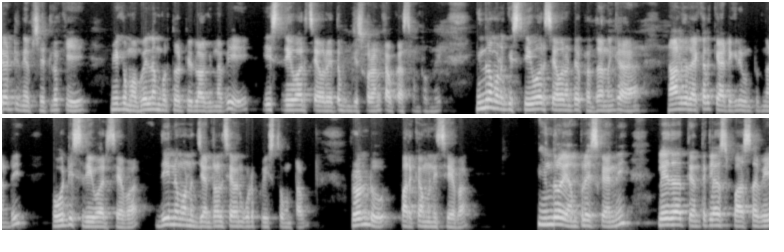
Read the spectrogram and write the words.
dot in వెబ్సైట్లోకి మీకు మొబైల్ నెంబర్ తోటి లాగిన్ అవి ఈ శ్రీవారి సేవలు అయితే బుక్ చేసుకోవడానికి అవకాశం ఉంటుంది. ఇందులో మనకి శ్రీవారి సేవలు అంటే ప్రధానంగా నాలుగు రకాల కేటగిరీ ఉంటుందండి. ఒకటి శ్రీవారి సేవ దీన్ని మనం జనరల్ సేవ అని కూడా పిలుస్తూ ఉంటాం. రెండు పరకముని సేవ. ఇందులో ఎంప్లాయీస్ కానీ లేదా టెన్త్ క్లాస్ పాస్ అవి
